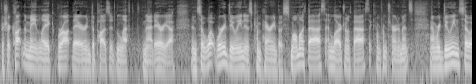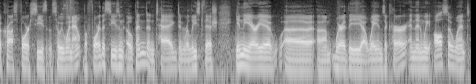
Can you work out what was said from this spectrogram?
fish are caught in the main lake, brought there, and deposited and left in that area. And so what we're doing is comparing both smallmouth bass and largemouth bass that come from tournaments, and we're doing so across four seasons. So we went out before the season opened and tagged and released fish in the area uh, um, where the uh, weigh-ins occur, and then we also went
